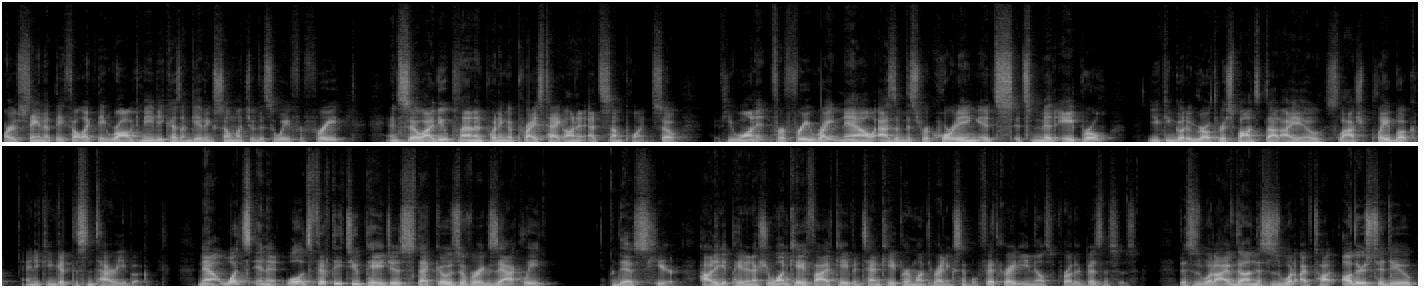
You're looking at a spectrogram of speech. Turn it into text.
are saying that they felt like they robbed me because I'm giving so much of this away for free. And so I do plan on putting a price tag on it at some point. So if you want it for free right now, as of this recording, it's, it's mid-April, you can go to growthresponse.io slash playbook and you can get this entire ebook. Now, what's in it? Well, it's 52 pages that goes over exactly this here. How to get paid an extra 1K, 5K, even 10K per month writing simple fifth grade emails for other businesses. This is what I've done. This is what I've taught others to do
